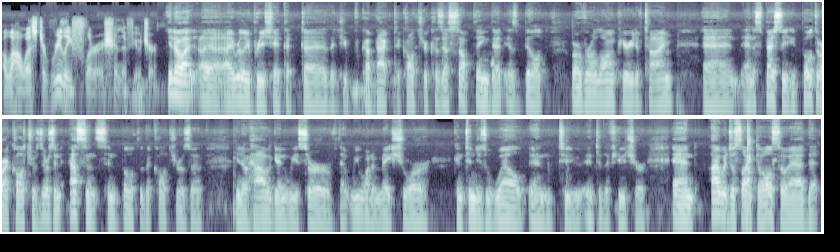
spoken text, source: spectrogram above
allow us to really flourish in the future. You know, I, I, I really appreciate that uh, that you cut back to culture because that's something that is built over a long period of time. And, and especially both of our cultures, there's an essence in both of the cultures of, you know, how again we serve that we want to make sure continues well into into the future. And I would just like to also add that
